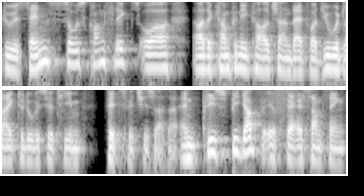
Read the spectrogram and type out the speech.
Do you sense those conflicts or are the company culture and that what you would like to do with your team fits with each other? And please speak up if there is something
